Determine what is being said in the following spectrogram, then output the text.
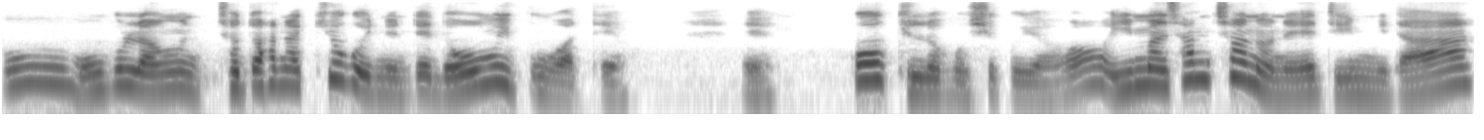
오, 몽블랑은 저도 하나 키우고 있는데 너무 이쁜 것 같아요. 네, 꼭 길러보시고요. 2만 3천원에 드립니다.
